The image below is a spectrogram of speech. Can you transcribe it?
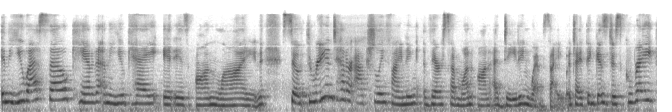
In the US, though, Canada and the UK, it is online. So three in 10 are actually finding their someone on a dating website, which I think is just great.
